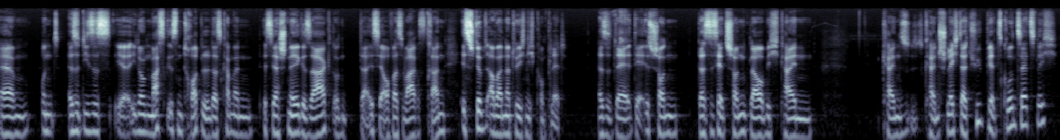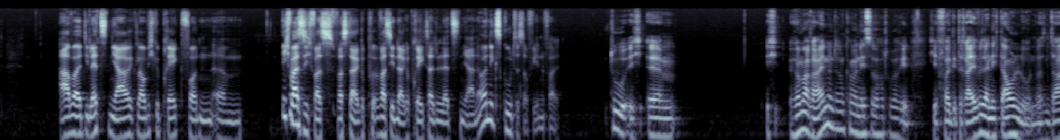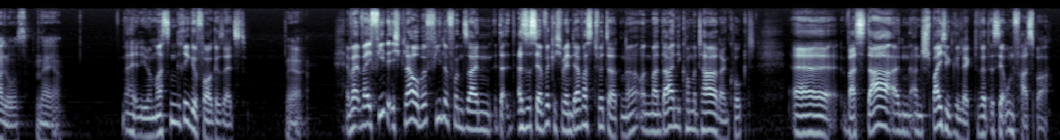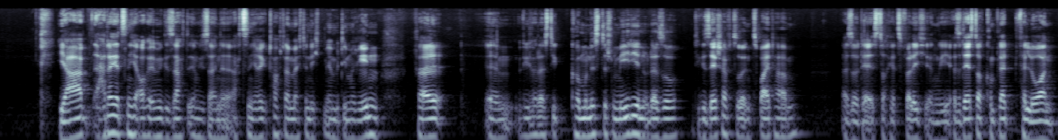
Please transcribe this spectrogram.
Ähm, und also dieses Elon Musk ist ein Trottel, das kann man, ist ja schnell gesagt und da ist ja auch was Wahres dran. Es stimmt aber natürlich nicht komplett. Also der, der ist schon, das ist jetzt schon, glaube ich, kein, kein, kein schlechter Typ jetzt grundsätzlich, aber die letzten Jahre, glaube ich, geprägt von, ähm, ich weiß nicht, was, was, da, was ihn da geprägt hat in den letzten Jahren, aber nichts Gutes auf jeden Fall. Du, ich, ähm, ich höre mal rein und dann können wir nächste Woche drüber reden. Hier Folge 3 will er nicht downloaden. Was ist denn da los? Naja. Naja, Elon Musk einen Riegel vorgesetzt. Ja. Weil, weil viele, ich glaube, viele von seinen, also es ist ja wirklich, wenn der was twittert, ne, und man da in die Kommentare dann guckt, äh, was da an, an Speichel geleckt wird, ist ja unfassbar. Ja, hat er jetzt nicht auch irgendwie gesagt, irgendwie seine 18-jährige Tochter möchte nicht mehr mit ihm reden, weil ähm, wie war das, die kommunistischen Medien oder so, die Gesellschaft so entzweit haben. Also der ist doch jetzt völlig irgendwie, also der ist doch komplett verloren.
